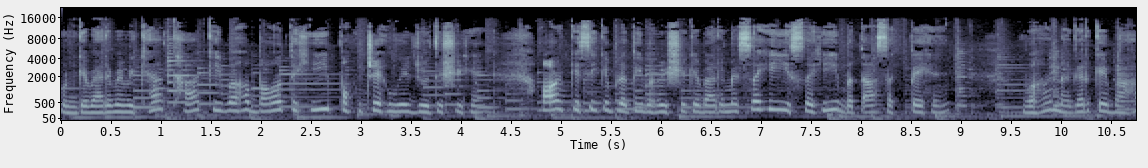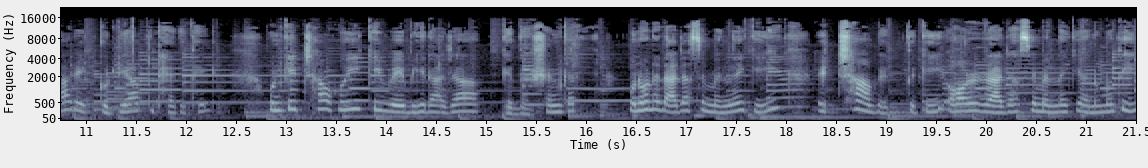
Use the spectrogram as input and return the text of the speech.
उनके बारे में विख्यात था कि वह बहुत ही पहुँचे हुए ज्योतिषी हैं और किसी के प्रति भविष्य के बारे में सही सही बता सकते हैं। वह नगर के बाहर एक कुटिया में ठहरे थे। उनकी इच्छा हुई कि वे भी राजा के दर्शन करें। उन्होंने राजा से मिलने की इच्छा व्यक्त की और राजा से मिलने की अनुमति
